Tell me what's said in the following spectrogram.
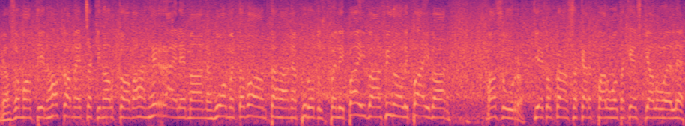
Ja saman tien Hakametsäkin alkaa vähän heräilemään. Huomenta vaan tähän pudotuspelipäivään, finaalipäivään. Masur kiekon kanssa kärppäalueelta keskialueelle.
